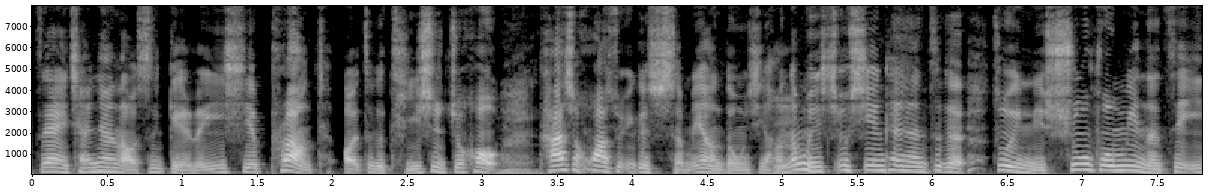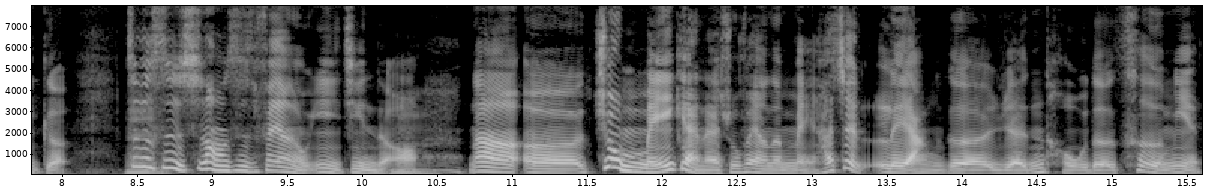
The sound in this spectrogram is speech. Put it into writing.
在强强老师给了一些 prompt 哦，这个提示之后，他是画出一个什么样的东西？好，那我们就先看看这个作为你书封面的这一个。这个是实际上是非常有意境的啊、哦。嗯、那呃，就美感来说，非常的美。它是两个人头的侧面。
